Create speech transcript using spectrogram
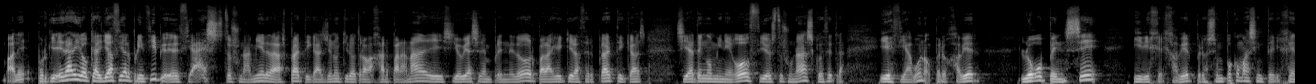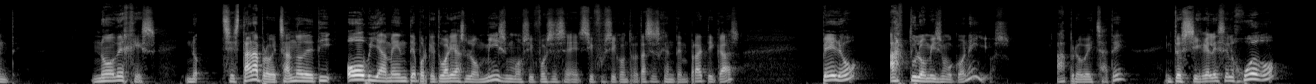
¿vale? Porque era lo que yo hacía al principio, yo decía, esto es una mierda las prácticas, yo no quiero trabajar para nadie, si yo voy a ser emprendedor, ¿para qué quiero hacer prácticas? Si ya tengo mi negocio, esto es un asco, etc. Y decía, bueno, pero Javier, luego pensé y dije, Javier, pero sé un poco más inteligente. No dejes. No, se están aprovechando de ti, obviamente, porque tú harías lo mismo si, fueses, eh, si contratases gente en prácticas, pero haz tú lo mismo con ellos. Aprovechate. Entonces sígueles el juego,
